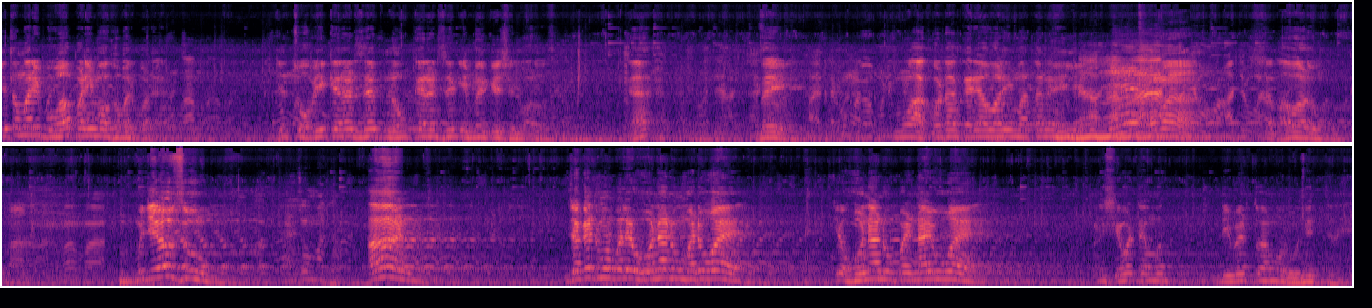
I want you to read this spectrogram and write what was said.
એ તમારી ભુવા પણીમાં ખબર પડે. કે ચોવીસ કેરેટ છે નવ કેરેટ છે કે ઇમિગ્રેશન વાળો છે. હે? ભાઈ હું આકોટા કર્યા વાળી માતાને હું જેવું છું. અન જગતમાં ભલે હોનાનું મઢ હોય કે હોનાનું પરણાયું હોય પણ છેવટે એમાં ડિબેટ તો એમાં રોની જ થાય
